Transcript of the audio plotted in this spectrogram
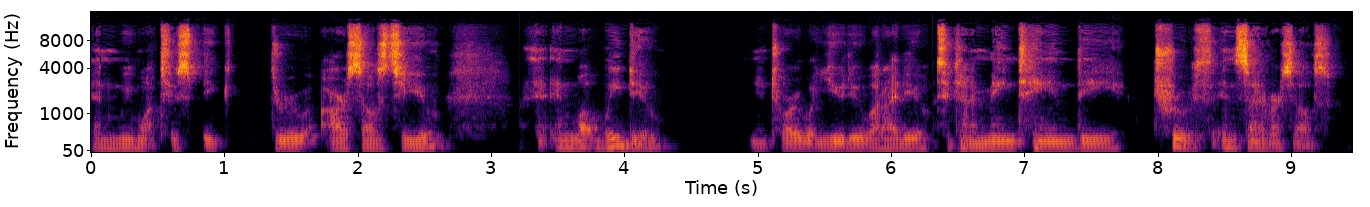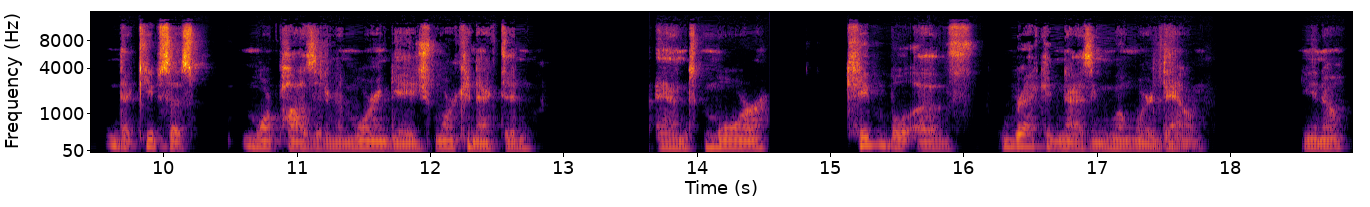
And we want to speak through ourselves to you. And what we do, you know, Tori, what you do, what I do, to kind of maintain the truth inside of ourselves that keeps us more positive and more engaged, more connected, and more capable of recognizing when we're down. You know,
